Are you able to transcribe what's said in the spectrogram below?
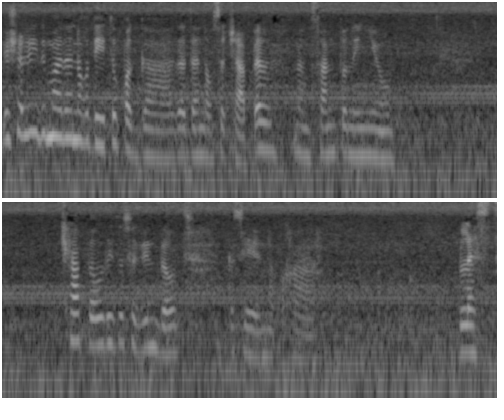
Usually dumadaan ako dito pag uh, dadaan ako sa chapel ng Santo Niño Chapel dito sa Greenbelt kasi napaka blessed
